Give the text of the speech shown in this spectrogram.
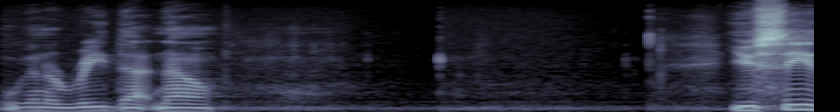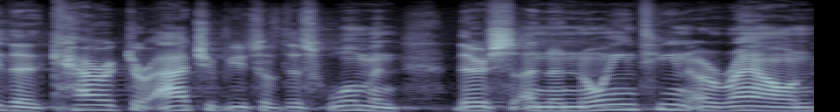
We're going to read that now. You see the character attributes of this woman. There's an anointing around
